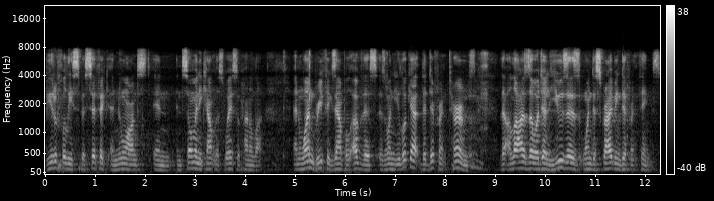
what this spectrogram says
beautifully specific and nuanced in, in so many countless ways subhanallah and one brief example of this is when you look at the different terms that Allah Azza wa Jal uses when describing different things.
